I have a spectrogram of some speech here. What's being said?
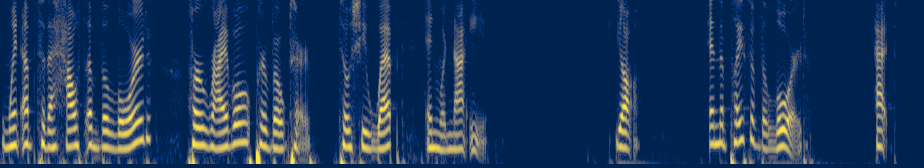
went up to the house of the Lord, her rival provoked her till she wept and would not eat. Y'all, in the place of the Lord, at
